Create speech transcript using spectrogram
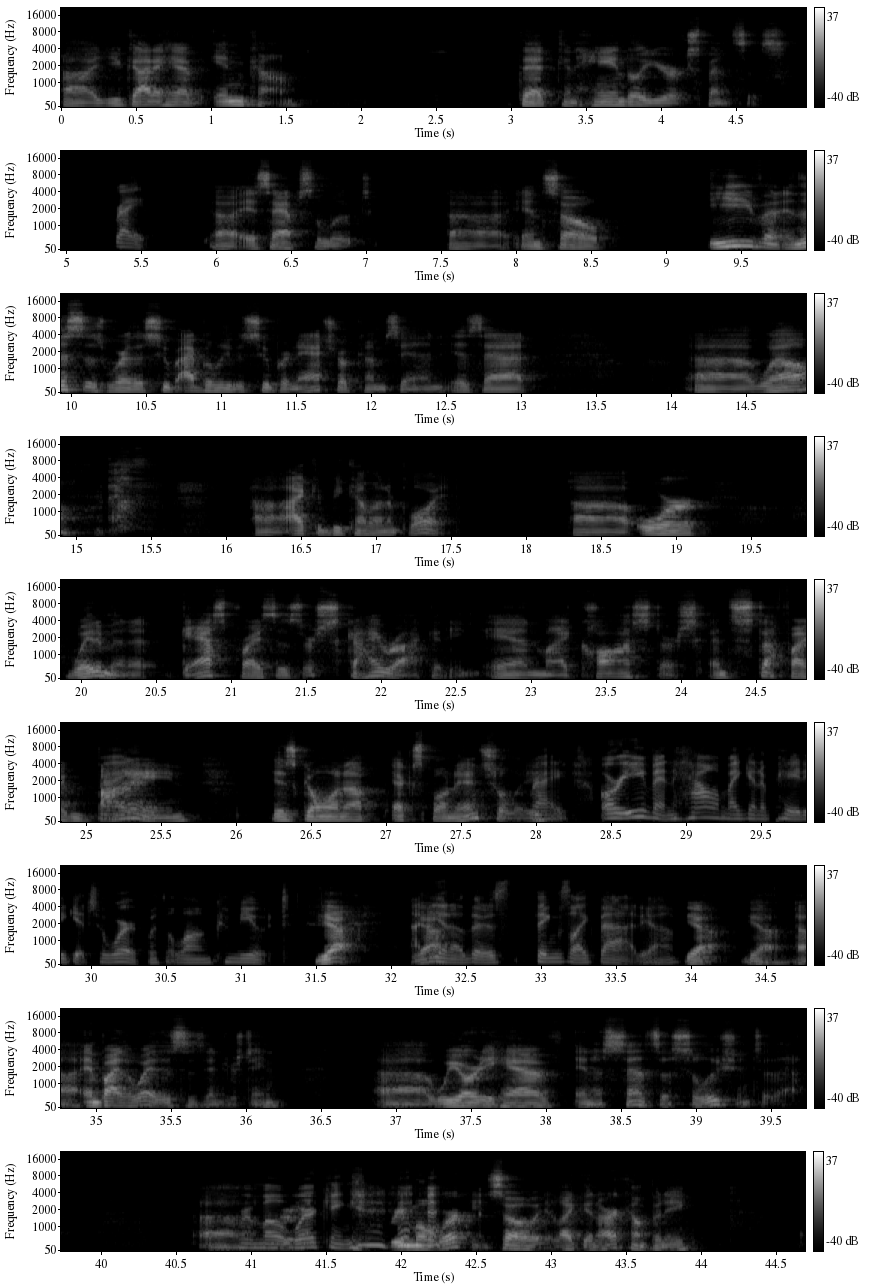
uh, you got to have income that can handle your expenses. Right. Uh, it's absolute. Uh, and so, even, and this is where the super, I believe the supernatural comes in, is that, uh, well, uh, I could become unemployed. Uh, or, wait a minute, gas prices are skyrocketing and my cost are, and stuff I'm buying is going up exponentially. Right. Or even how am I going to pay to get to work with a long commute? Yeah. Uh, Yeah. You know, there's things like that. Yeah. Yeah, yeah. Uh, and by the way, this is interesting. Uh, we already have, in a sense, a solution to that. Uh, Remote working. remote working. So, like in our company,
